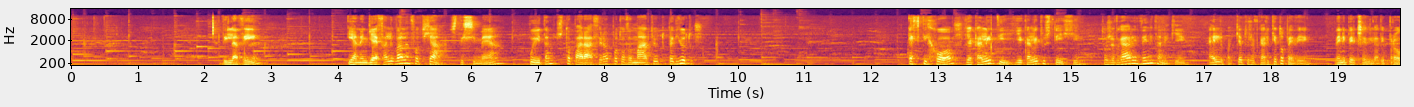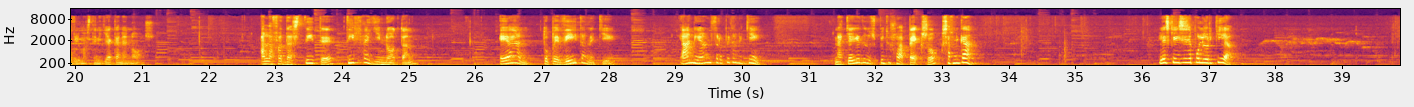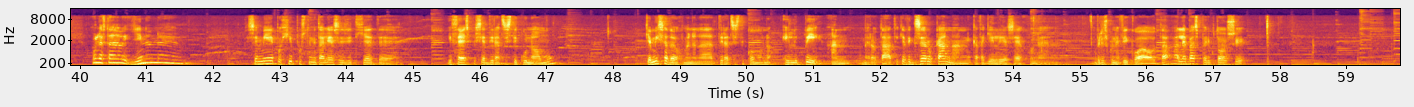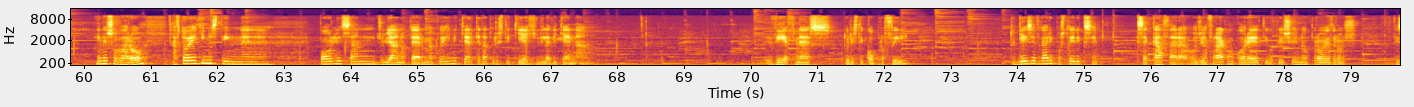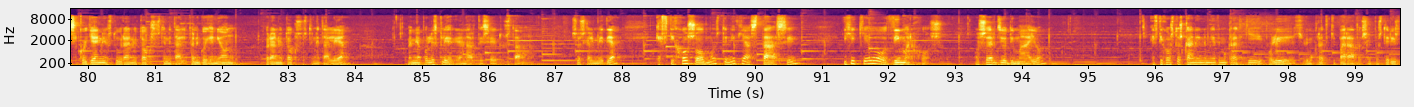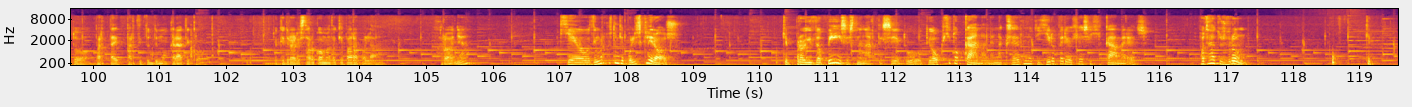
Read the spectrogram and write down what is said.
Δηλαδή, οι ανεγκέφαλοι βάλαν φωτιά στη σημαία που ήταν στο παράθυρο από το δωμάτιο του παιδιού τους. Ευτυχώς, για καλή, για καλή τους τύχη, το ζευγάρι δεν ήταν εκεί. Έλειπα και το ζευγάρι και το παιδί. Δεν υπήρξε δηλαδή πρόβλημα στην υγεία κανενός. Αλλά φανταστείτε τι θα γινόταν εάν το παιδί ήταν εκεί, αν οι άνθρωποι ήταν εκεί. Να καίγεται το σπίτι σου απ' έξω ξαφνικά λες και είσαι σε πολιορκία. Όλα αυτά γίνανε σε μια εποχή που στην Ιταλία συζητιέται η θέσπιση αντιρατσιστικού νόμου και εμείς εδώ έχουμε έναν αντιρατσιστικό μόνο ελλειπή αν με ρωτάτε και δεν ξέρω καν αν οι καταγγελίες έχουν, βρίσκουν βίκο αότα, αλλά εν πάση περιπτώσει είναι σοβαρό. Αυτό έγινε στην ε, πόλη σαν Τζουλιάνο Τέρμε που είναι και αρκετά τουριστική, έχει δηλαδή και ένα διεθνές τουριστικό προφίλ. Το γκέι ζευγάρι υποστήριξε ξεκάθαρα ο Τζιανφράνκο Γκορέτι, ο οποίος είναι ο πρόεδρος της οικογένειας του Ουράνιου Τόξου στην Ιταλία, των οικογενειών του Ουράνιου Τόξου στην Ιταλία, με μια πολύ σκληρή ανάρτησή του στα social media. Ευτυχώς όμως την ίδια στάση είχε και ο δήμαρχος ο Σέρτζιο Ντιμάιο. Ευτυχώς η Τοσκάνη είναι μια δημοκρατική, πολύ έχει δημοκρατική παράδοση. Υποστηρίζει το Παρτίτο Δημοκράτικο, το κέντρο αριστερό κόμμα εδώ και πάρα πολλά χρόνια. Και ο Δήμαρχος ήταν και πολύ σκληρός και προειδοποίησε στην ανάρτησή του ότι όποιοι το κάνανε να ξέρουν ότι γύρω περιοχές έχει κάμερες, πότε θα τους βρουν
